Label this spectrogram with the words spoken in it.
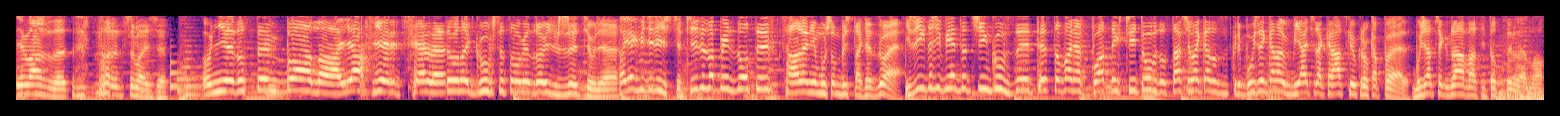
Nieważne, sorry, trzymaj się. O nie, dostałem bana! Ja pierdzielę! To było najgłupsze, co mogę zrobić w życiu, nie? Tak jak widzieliście, cheaty za 5 zł wcale nie muszą być takie złe. Jeżeli chcecie więcej odcinków z testowania płatnych cheatów, zostawcie lajka, zasubskrybujcie ten kanał i wbijajcie na krawskiego.pl. Buziaczek dla was i to tyle, no.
